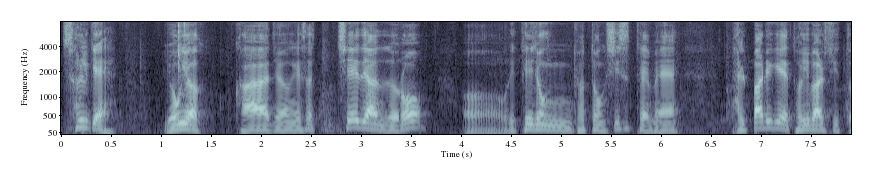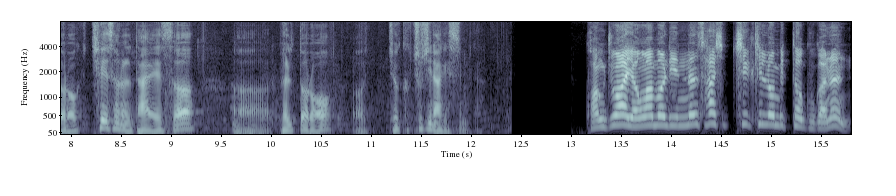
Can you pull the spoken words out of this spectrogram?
설계, 용역 과정에서 최대한으로 어, 우리 대중교통 시스템에 발빠르게 도입할 수 있도록 최선을 다해서 어, 별도로 어, 적극 추진하겠습니다. 광주와 영암을 잇는 47km 구간은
